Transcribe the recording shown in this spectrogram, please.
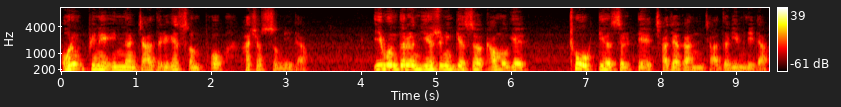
오른편에 있는 자들에게 선포하셨습니다. 이분들은 예수님께서 감옥에 투옥되었을 때 찾아간 자들입니다.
